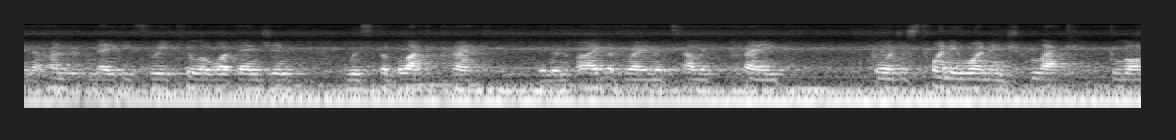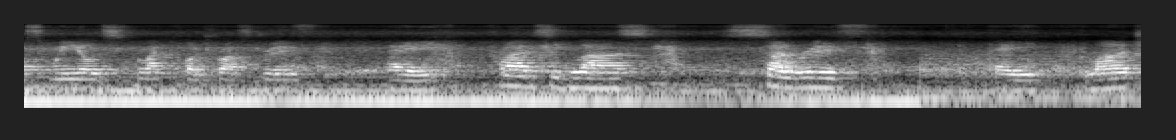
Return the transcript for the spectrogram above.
in a 183 kilowatt engine with the black pack in an Eiger grey metallic paint, gorgeous 21 inch black gloss wheels, black contrast roof, a privacy glass, sunroof, a large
